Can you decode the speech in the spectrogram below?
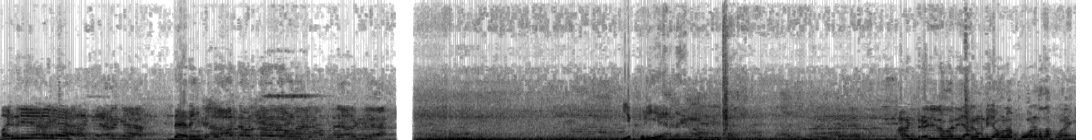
வண்டி இறங்க எப்படி ஏறினேன் அவன் ட்ரெயினில் வந்து இறங்க முடியாமல போனதான் போறேன்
